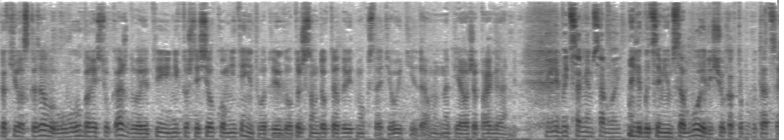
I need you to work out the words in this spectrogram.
как Юра сказал, выбор есть у каждого, и ты, никто же тебя силком не тянет в эту игру. Тот же самый доктор Давид мог, кстати, уйти, да, на первой же программе. Или быть самим собой. Или быть самим собой, или еще как-то попытаться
